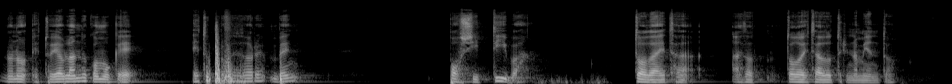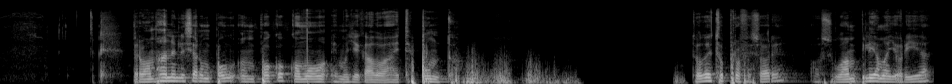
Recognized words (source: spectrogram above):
No, no, estoy hablando como que estos profesores ven positiva toda esta, todo este adoctrinamiento. Pero vamos a analizar un, un poco cómo hemos llegado a este punto. Todos estos profesores, o su amplia mayoría,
